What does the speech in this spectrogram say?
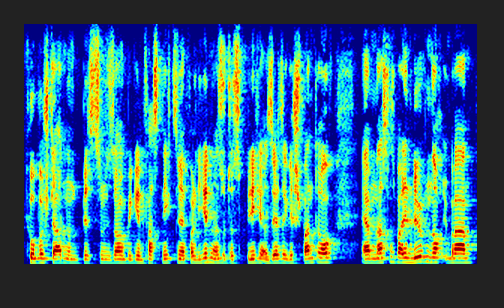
Turbo starten und bis zum Saisonbeginn fast nichts mehr verlieren. Also das bin ich sehr, sehr gespannt drauf. Ähm, lass uns bei den Löwen noch über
